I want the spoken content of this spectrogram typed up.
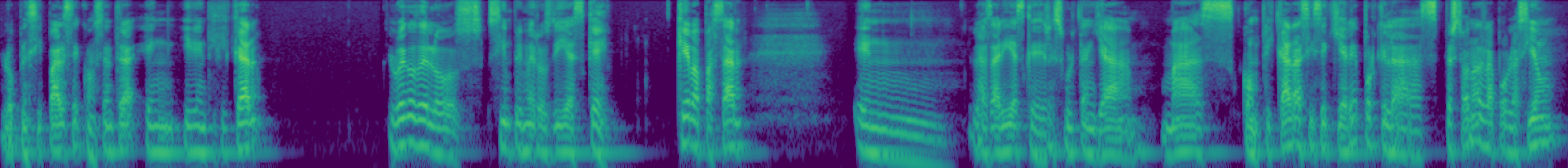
lo principal se concentra en identificar luego de los 100 primeros días qué, qué va a pasar en las áreas que resultan ya más complicadas, si se quiere, porque las personas, la población,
